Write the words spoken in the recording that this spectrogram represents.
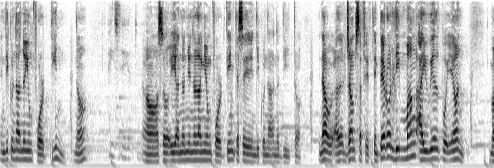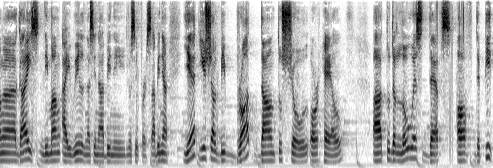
Hindi ko na ano yung 14, no? Isaiah 2. Oh, so i-ano nyo na lang yung 14 kasi hindi ko na ano dito. Now, uh, jump sa 15. Pero limang I will po yon. Mga guys, limang I will na sinabi ni Lucifer. Sabi niya, Yet you shall be brought down to Sheol or hell, uh, to the lowest depths of the pit.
